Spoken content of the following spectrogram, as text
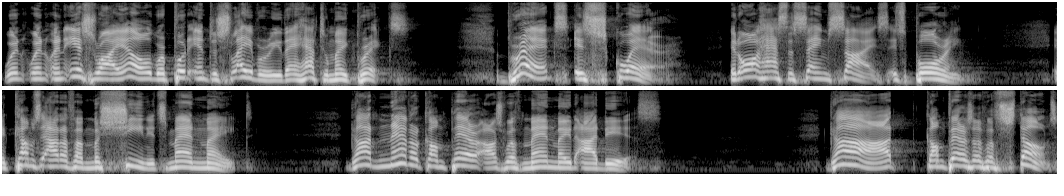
When, when, when Israel were put into slavery, they had to make bricks. Bricks is square, it all has the same size, it's boring. It comes out of a machine, it's man made. God never compare us with man-made ideas. God compares us with stones.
